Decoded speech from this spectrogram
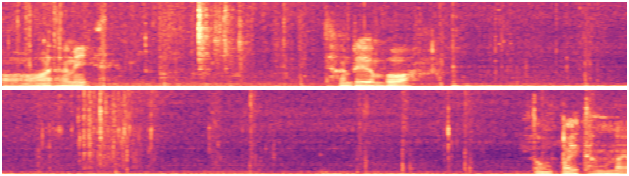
อ๋อ ทางนี้างเดิมป่ะวะต้องไปทางไหน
